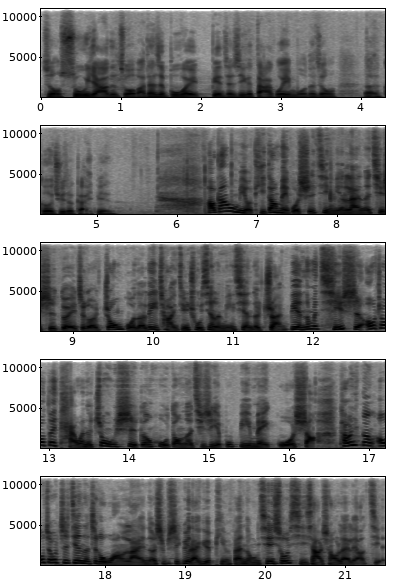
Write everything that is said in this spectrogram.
这种舒压的做法，但是不会变成是一个大规模的这种呃格局的改变。好，刚刚我们有提到，美国十几年来呢，其实对这个中国的立场已经出现了明显的转变。那么，其实欧洲对台湾的重视跟互动呢，其实也不比美国少。台湾跟欧洲之间的这个往来呢，是不是越来越频繁呢？我们先休息一下，稍后来了解。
